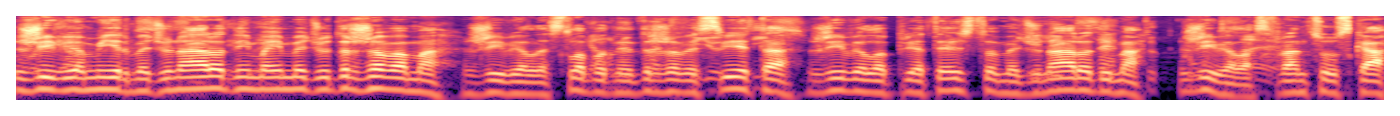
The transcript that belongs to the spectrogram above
Živio mir među narodima i među državama, živjele slobodne države svijeta, živjelo prijateljstvo među narodima, živjela s Francuska.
